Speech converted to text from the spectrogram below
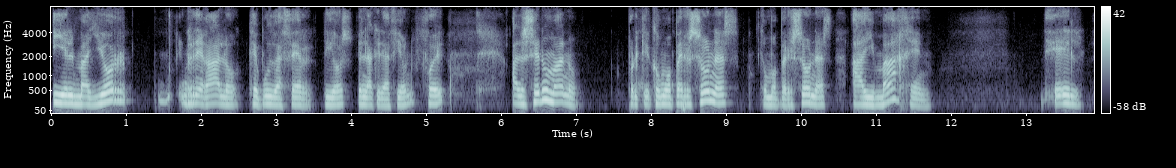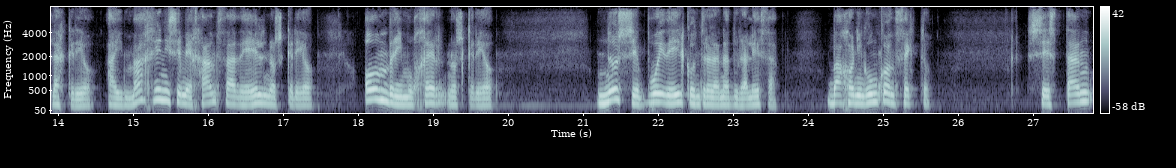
Y el mayor regalo que pudo hacer Dios en la creación fue al ser humano, porque como personas, como personas, a imagen de Él las creó, a imagen y semejanza de Él nos creó, hombre y mujer nos creó. No se puede ir contra la naturaleza, bajo ningún concepto. Se están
